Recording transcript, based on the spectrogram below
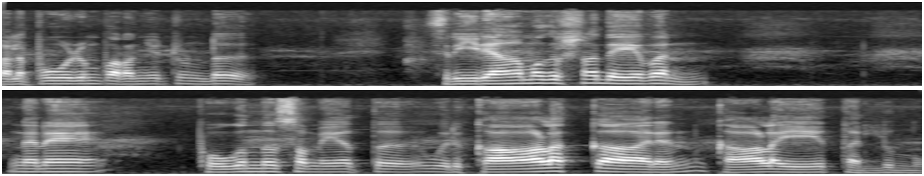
പലപ്പോഴും പറഞ്ഞിട്ടുണ്ട് ശ്രീരാമകൃഷ്ണദേവൻ ഇങ്ങനെ പോകുന്ന സമയത്ത് ഒരു കാളക്കാരൻ കാളയെ തല്ലുന്നു.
